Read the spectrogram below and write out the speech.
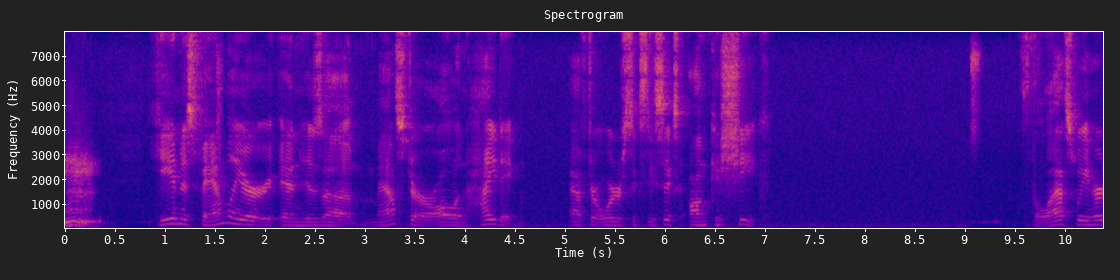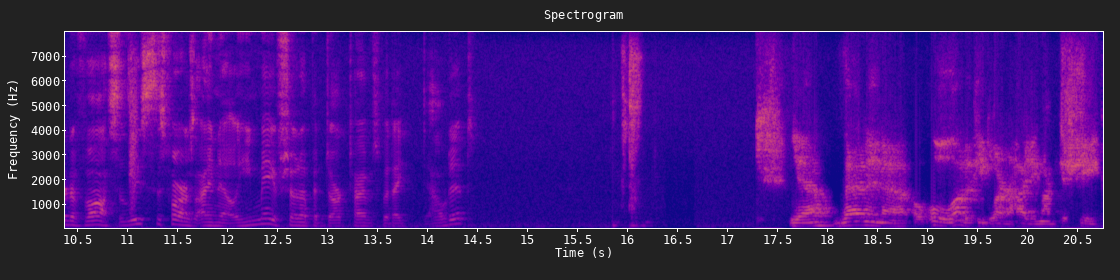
Mm. He and his family are and his uh, master are all in hiding after Order sixty six on Kashyyyk. It's the last we heard of Voss, at least as far as I know. He may have showed up at Dark Times, but I doubt it. Yeah, that and uh, a whole lot of people aren't hiding on Kashyyyk.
